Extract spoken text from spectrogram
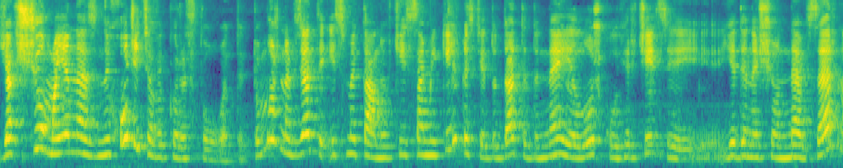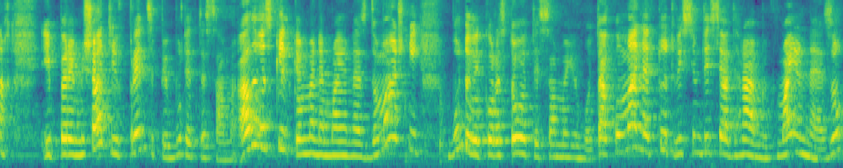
якщо майонез не хочеться використовувати, то можна взяти і сметану в тій самій кількості, додати до неї ложку гірчиці, єдине, що не в зернах, і перемішати, і в принципі буде те саме. Але оскільки в мене майонез домашній, буду використовувати саме його. Так, у мене тут 80 грамів майонезу.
